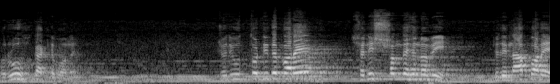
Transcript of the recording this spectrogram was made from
রুহ কাকে বলে? যদি উত্তর দিতে পারে, সে নিঃসন্দেহে নবী। যদি না পারে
